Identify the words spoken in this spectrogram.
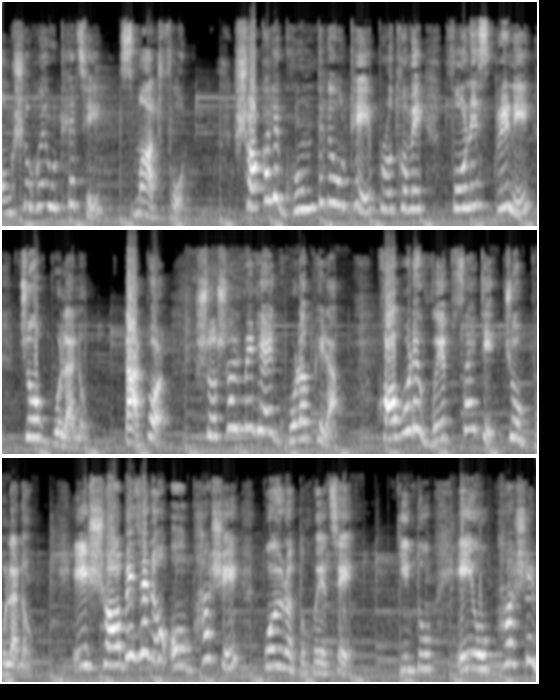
অংশ হয়ে উঠেছে স্মার্টফোন। সকালে ঘুম থেকে উঠে প্রথমে ফোনের স্ক্রিনে চোখ বোলানো। তারপর সোশ্যাল মিডিয়ায় ঘোরাফেরা, খবরে ওয়েবসাইটে চোখ বোলানো, এই সবই যেন অভ্যাসে পরিণত হয়েছে। কিন্তু এই অভ্যাসের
